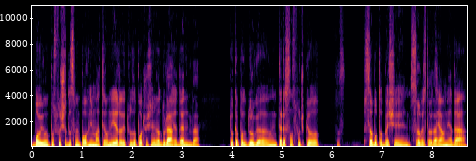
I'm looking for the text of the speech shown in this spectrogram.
Бой ме послуша да сме по-внимателни. Радито започваше на другия ден. Да. Тук пък друга интересна случка. Събота беше супер Събота, да. специалния, да.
